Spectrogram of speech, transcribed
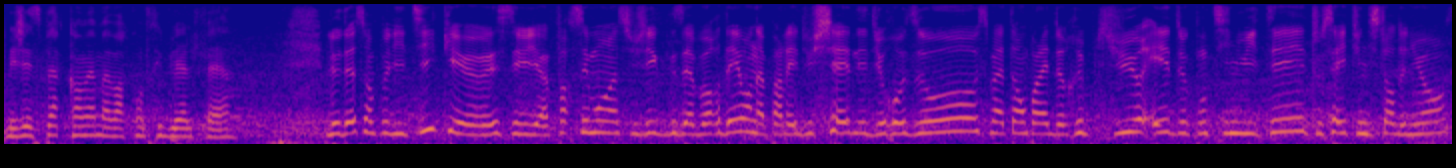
Mais j'espère quand même avoir contribué à le faire. L'audace en politique, euh, c'est forcément un sujet que vous abordez. On a parlé du chêne et du roseau. Ce matin, on parlait de rupture et de continuité. Tout ça est une histoire de nuances.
